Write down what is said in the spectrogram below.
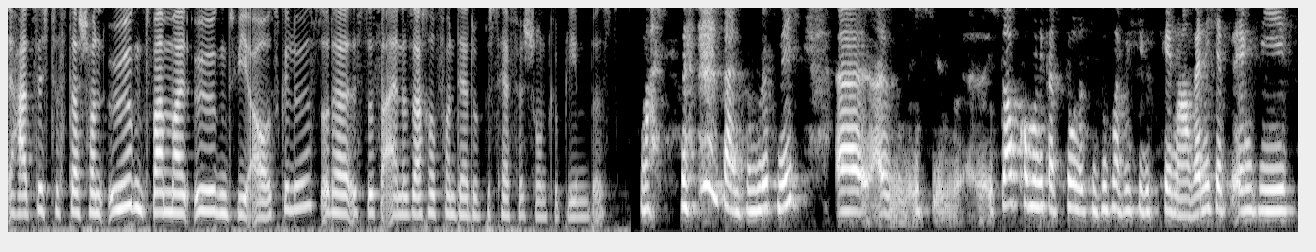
hat sich das da schon irgendwann mal irgendwie ausgelöst oder ist das eine Sache, von der du bisher verschont geblieben bist? Nein, zum Glück nicht. Äh, also ich ich glaube, Kommunikation ist ein super wichtiges Thema. Wenn ich jetzt irgendwie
